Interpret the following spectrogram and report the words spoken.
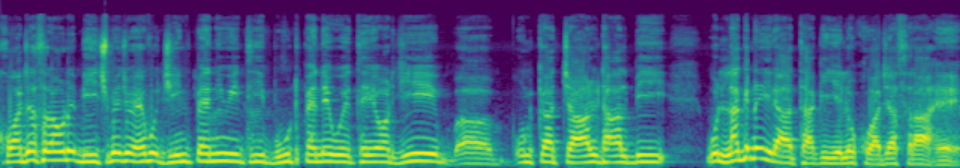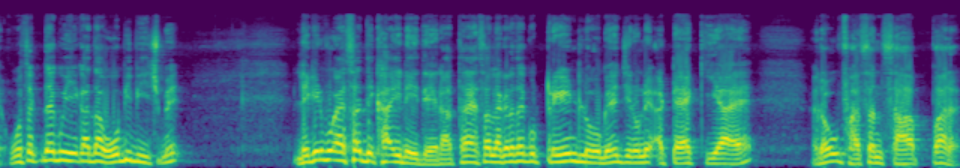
ख्वाजा सराओं ने बीच में जो है वो जीन पहनी हुई थी बूट पहने हुए थे और ये आ, उनका चाल ढाल भी वो लग नहीं रहा था कि ये लोग ख्वाजा सरा हैं। हो सकता है कोई एक आधा वो भी बीच में लेकिन वो ऐसा दिखाई नहीं दे रहा था। ऐसा लग रहा था कि ट्रेंड लोग हैं जिन्होंने अटैक किया है रऊफ़ हसन साहब पर।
